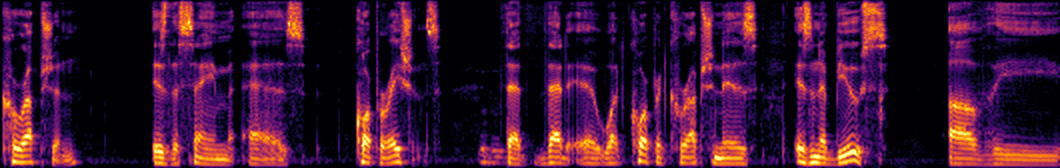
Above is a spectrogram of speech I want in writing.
corruption is the same as corporations. Mm-hmm. That that uh, what corporate corruption is is an abuse of the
